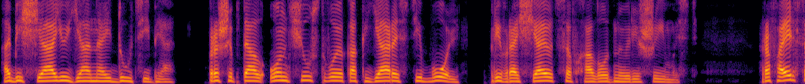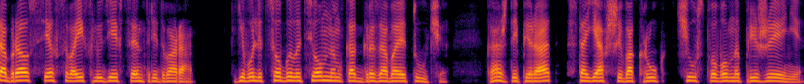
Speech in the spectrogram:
обещаю, я найду тебя», — прошептал он, чувствуя, как ярость и боль превращаются в холодную решимость. Рафаэль собрал всех своих людей в центре двора. Его лицо было темным, как грозовая туча. Каждый пират, стоявший вокруг, чувствовал напряжение,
